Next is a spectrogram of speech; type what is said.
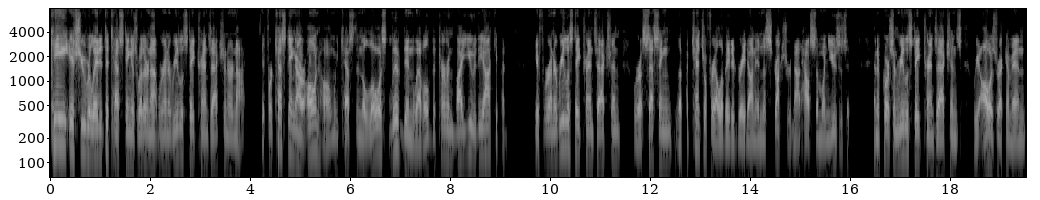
key issue related to testing is whether or not we're in a real estate transaction or not. If we're testing our own home, we test in the lowest lived in level determined by you, the occupant. If we're in a real estate transaction, we're assessing the potential for elevated radon in the structure, not how someone uses it. And of course, in real estate transactions, we always recommend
